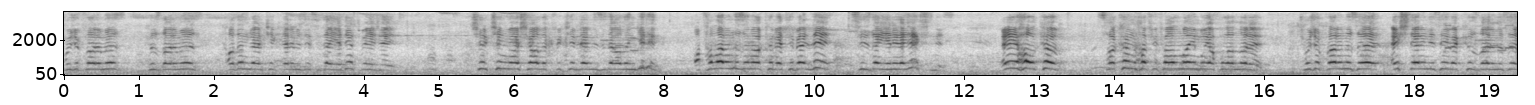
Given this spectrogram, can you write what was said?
Çocuklarımız, kızlarımız, kadın ve erkeklerimizi size yedirtmeyeceğiz. Çirkin ve aşağılık fikirlerinizi de alın gidin. Atalarınızın akıbeti belli, siz de yenileceksiniz. Ey halkım, sakın hafife almayın bu yapılanları. Çocuklarınızı, eşlerinizi ve kızlarınızı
